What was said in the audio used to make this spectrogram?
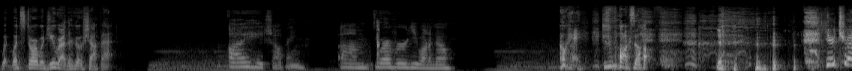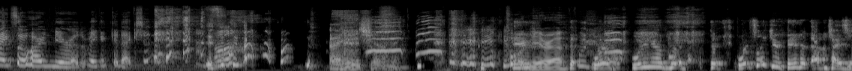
what, what store would you rather go shop at? I hate shopping. Um, wherever you want to go. Okay, just walks off. You're trying so hard, Nira, to make a connection. Oh. I hate shopping. poor Nira. What, what are your? What's like your favorite appetizer?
